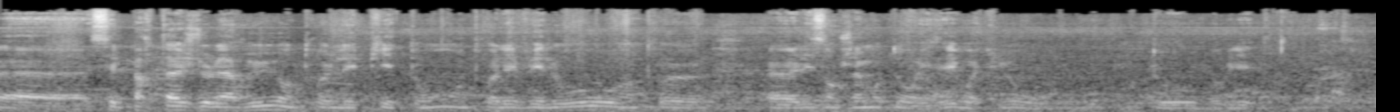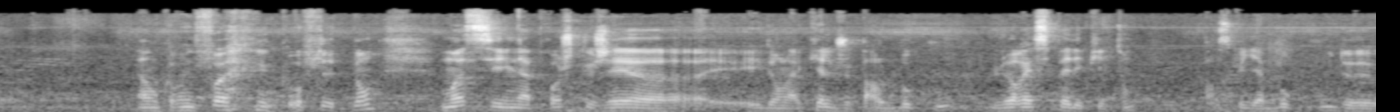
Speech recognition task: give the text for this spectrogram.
Euh, c'est le partage de la rue entre les piétons, entre les vélos, entre les engins motorisés, voitures, motos, mobilettes. Ah, Encore une fois, complètement. Moi, c'est une approche que j'ai euh, et dans laquelle je parle beaucoup, le respect des piétons. Parce qu'il y a beaucoup de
